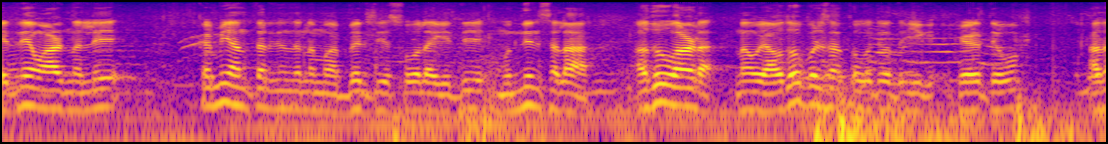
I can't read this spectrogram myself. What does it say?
ಐದನೇ ವಾರ್ಡ್ನಲ್ಲಿ ಕಮ್ಮಿ ಅಂತರದಿಂದ ನಮ್ಮ ಅಭ್ಯರ್ಥಿ ಸೋಲಾಗಿದ್ದು. ಮುಂದಿನ ಸಲ ಅದು ವಾರ್ಡ್ ನಾವು ಯಾವುದೋ ಪರಿಸರ ತೊಗೋತೀವಿ ಅಂತ ಈಗ ಹೇಳ್ತೇವೆ. ಅದ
